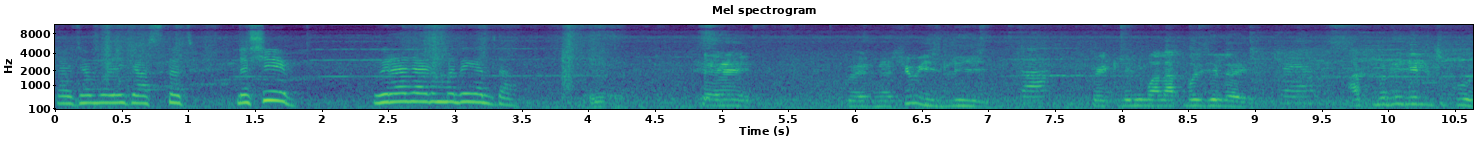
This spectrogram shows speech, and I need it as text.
त्याच्यामुळे जास्तच. नशीब विराजाडमध्ये गेलता. हे पे- नशीब इजली. का? पेटली आणि मला आतमध्ये दिलंय. आतमध्ये गेली चुकून.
